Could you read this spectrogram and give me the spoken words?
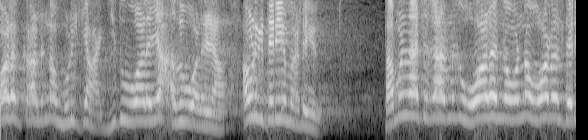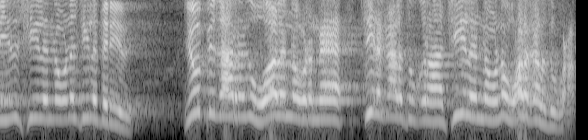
ஓலைக்காலுன்னா முழிக்கான் இது ஓலையா அது ஓலையா? அவனுக்கு தெரிய மாட்டேங்குது. தமிழ்நாட்டுக்காரனுக்கு ஓலன்ன உடனே ஓடல் தெரியுது சீலன்ன உடனே சீலை தெரியுது. யூபி காரனுக்கு ஓலைன்ன உடனே சீலக்கால தூக்குறான் சீலன்ன உடனே ஓலக்கால தூக்குறான்.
